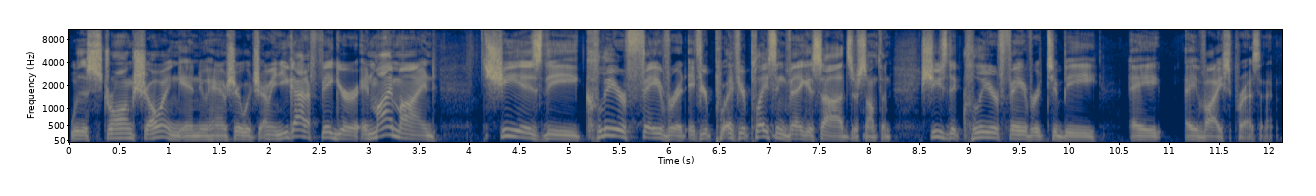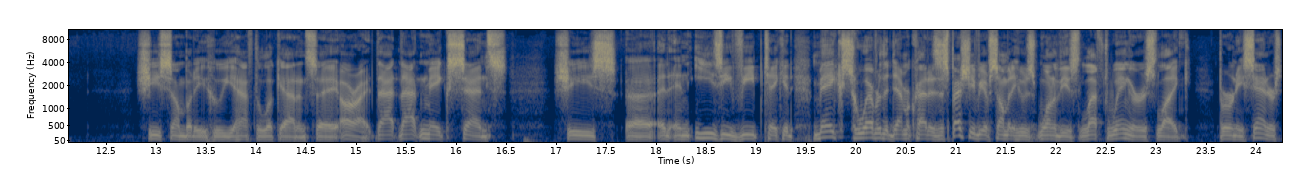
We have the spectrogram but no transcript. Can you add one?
with a strong showing in New Hampshire, which I mean, you got to figure. In my mind, she is the clear favorite. If you're if you're placing Vegas odds or something, she's the clear favorite to be a a vice president. She's somebody who you have to look at and say, all right, that that makes sense. She's uh, an, an, easy Veep ticket. Makes whoever the Democrat is, especially if you have somebody who's one of these left wingers like Bernie Sanders,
